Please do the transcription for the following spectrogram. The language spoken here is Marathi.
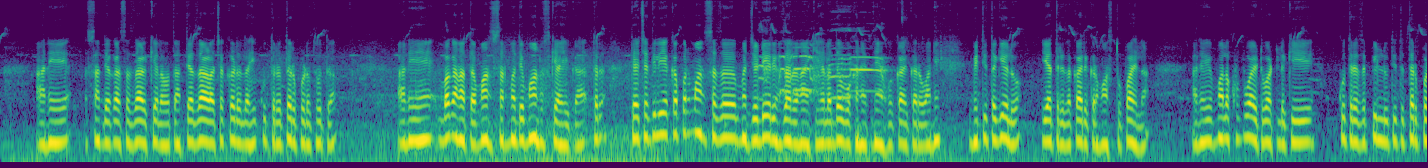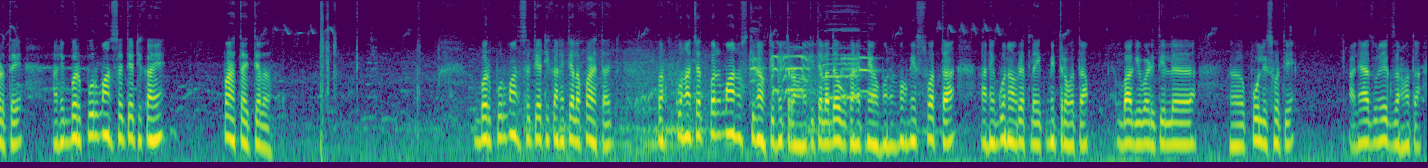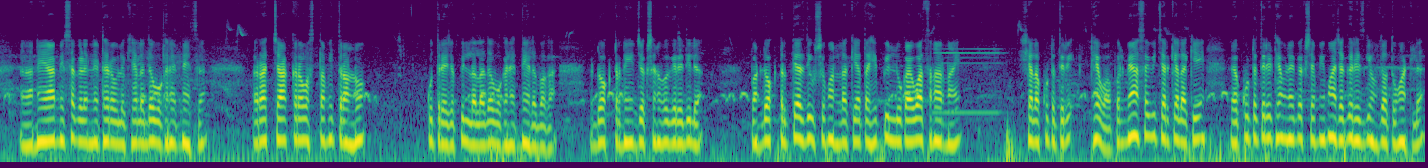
आणि संध्याकाळचा जाळ केला होता. आणि त्या जाळाच्या कडेलाही कुत्रं तरपडत होतं. आणि बघा ना आता माणसांमध्ये माणुसकी आहे का? तर त्याच्यातील एका पण माणसाचं म्हणजे डेअरिंग झालं नाही की ह्याला दवाखान्यात न्यावं काय करावं? आणि मी तिथं गेलो यात्रेचा कार्यक्रम असतो पाहिला. आणि मला खूप वाईट वाटलं की कुत्र्याचं पिल्लू तिथं तरपडतंय आणि भरपूर माणसं त्या ठिकाणी पाहतायत त्याला. भरपूर माणसं त्या ठिकाणी त्याला पाहतायत. पण कुणाच्यात पण माणुसकी नव्हती मित्रांनो की त्याला दवाखान्यात न्यावं म्हणून. मग मी स्वतः आणि गुणावऱ्यातला एक मित्र होता. बागेवाडीतील पोलीस होते. आणि अजून एक जण होता. आणि आम्ही सगळ्यांनी ठरवलं की ह्याला दवाखान्यात न्यायचं. रातच्या अकरा वाजता मित्रांनो कुत्र्याच्या पिल्लाला दवाखान्यात नेलं बघा. डॉक्टरने इंजेक्शन वगैरे दिलं. पण डॉक्टर त्याच दिवशी म्हणला की आता हे पिल्लू काय वाचणार नाही. ह्याला कुठंतरी ठेवा. पण मी असा विचार केला की कुठंतरी ठेवण्यापेक्षा मी माझ्या घरीच घेऊन जातो म्हटलं.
